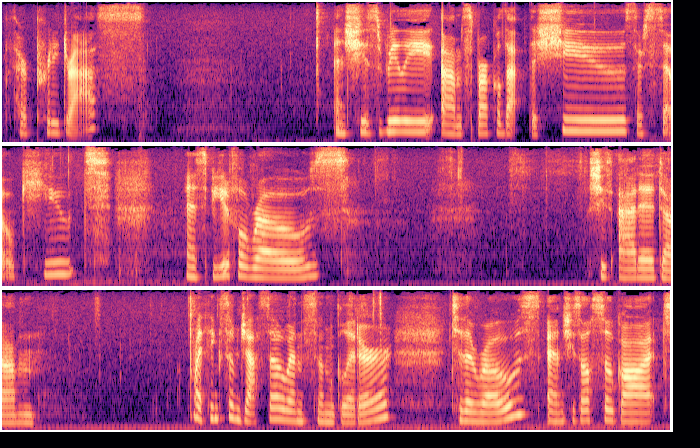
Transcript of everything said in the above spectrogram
with her pretty dress. And she's really um, sparkled up the shoes. They're so cute. And it's beautiful rose. She's added, um, I think, some gesso and some glitter to the rose. And she's also got,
